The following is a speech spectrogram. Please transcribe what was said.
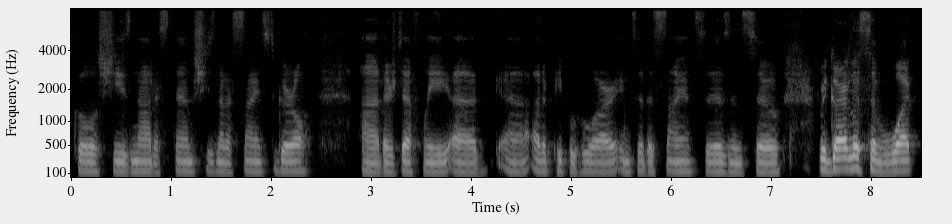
school. She's not a STEM, she's not a science girl. Uh, there's definitely uh, uh, other people who are into the sciences. And so regardless of what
